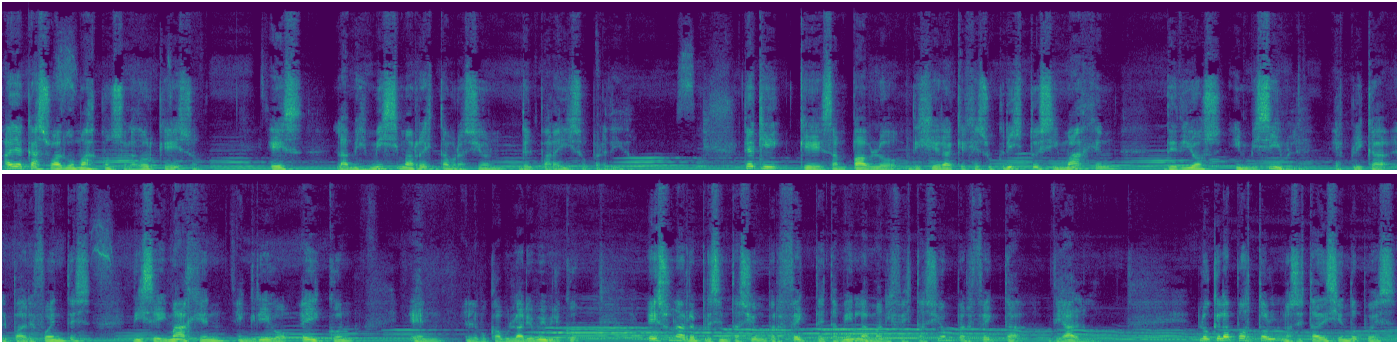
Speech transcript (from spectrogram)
¿Hay acaso algo más consolador que eso? Es la mismísima restauración del paraíso perdido. De aquí que San Pablo dijera que Jesucristo es imagen de Dios invisible. Explica el Padre Fuentes, dice imagen, en griego eikon, en el vocabulario bíblico, es una representación perfecta y también la manifestación perfecta de algo. Lo que el apóstol nos está diciendo pues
